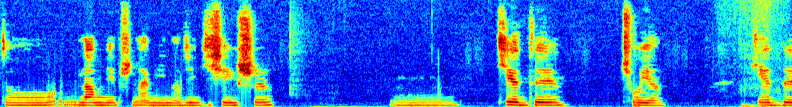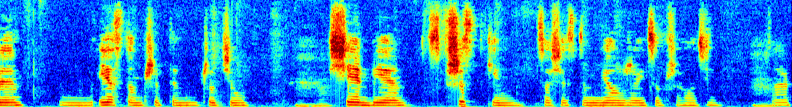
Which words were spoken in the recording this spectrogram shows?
to dla mnie przynajmniej na dzień dzisiejszy, kiedy czuję, kiedy ym, jestem przy tym czuciu Mhm. siebie z wszystkim, co się z tym wiąże i co przychodzi, Mhm. tak?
